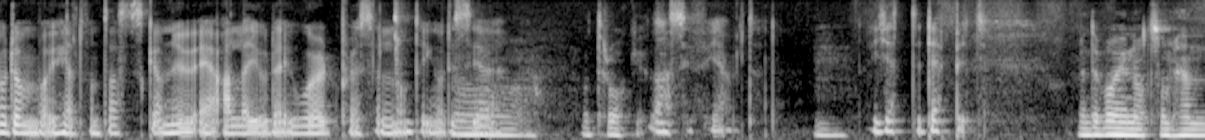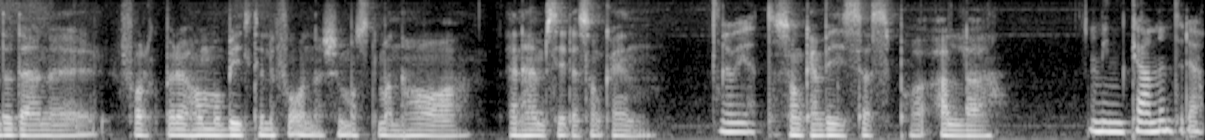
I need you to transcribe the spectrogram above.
Och de var ju helt fantastiska. Och nu är alla gjorda i Wordpress eller någonting. Och det ser, Ja, vad tråkigt. ja, ser för jävligt ut. Mm. Det jättedeppigt. Men det var ju något som hände där när folk började ha mobiltelefoner. Så måste man ha en hemsida som kan, som kan visas på alla. Min kan inte det.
